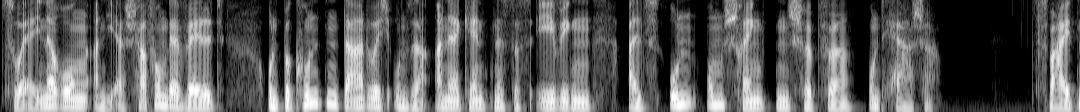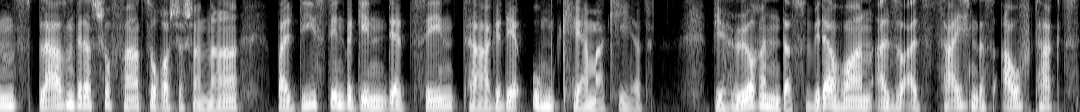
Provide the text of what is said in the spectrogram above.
zur Erinnerung an die Erschaffung der Welt und bekunden dadurch unser Anerkenntnis des Ewigen als unumschränkten Schöpfer und Herrscher. Zweitens blasen wir das Schofar zu Rosh Hashanah, weil dies den Beginn der zehn Tage der Umkehr markiert. Wir hören das Widderhorn also als Zeichen des Auftakts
